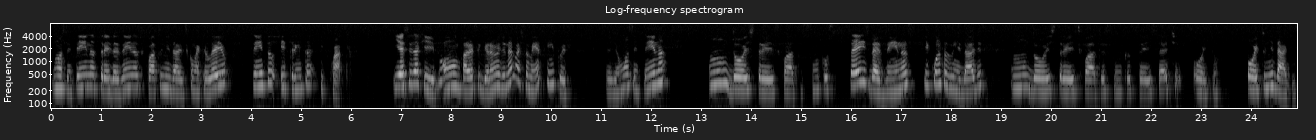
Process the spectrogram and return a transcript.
Uma centena, três dezenas, quatro unidades. Como é que eu leio? 134. E esse daqui, bom, parece grande, né? Mas também é simples. Seja uma centena, um, dois, três, quatro, cinco, seis dezenas. E quantas unidades? Um, dois, três, quatro, cinco, seis, sete, oito. Oito unidades.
